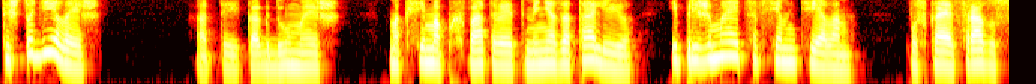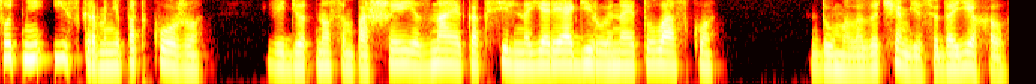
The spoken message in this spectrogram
«Ты что делаешь?» «А ты как думаешь?» Максим обхватывает меня за талию и прижимается всем телом, пуская сразу сотни искр мне под кожу. Ведет носом по шее, зная, как сильно я реагирую на эту ласку. Думала, зачем я сюда ехал?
